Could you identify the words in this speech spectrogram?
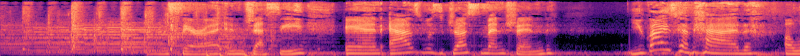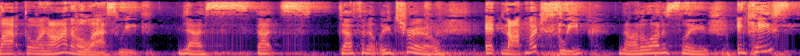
With Sara and Jesse. And as was just mentioned, you guys have had a lot going on in the last week. Yes, that's definitely true. it, not much sleep. Not a lot of sleep. In case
